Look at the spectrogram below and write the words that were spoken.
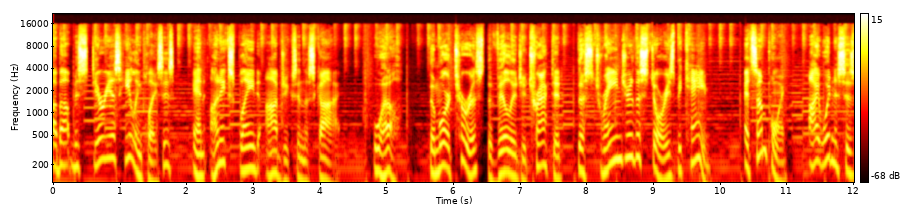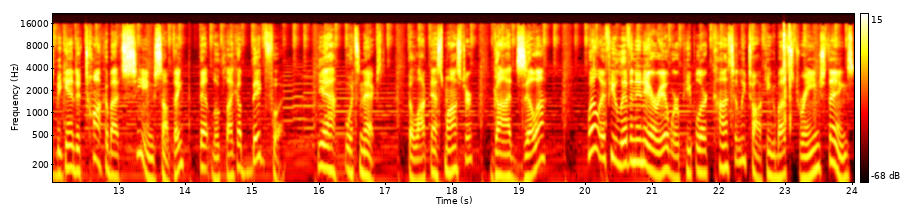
about mysterious healing places and unexplained objects in the sky. Well, the more tourists the village attracted, the stranger the stories became. At some point, eyewitnesses began to talk about seeing something that looked like a Bigfoot. Yeah, what's next? The Loch Ness Monster? Godzilla? Well, if you live in an area where people are constantly talking about strange things,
